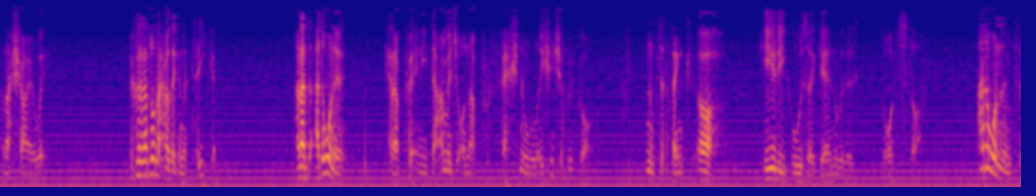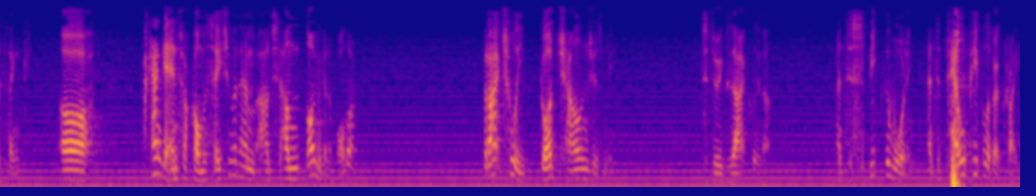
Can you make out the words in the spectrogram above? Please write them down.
and I shy away. Because I don't know how they're going to take it. And I, I don't want to kind of put any damage on that professional relationship we've got. And them to think, oh, here he goes again with his God stuff. I don't want them to think, oh, I can't get into a conversation with him. Just, I'm not even going to bother. But actually, God challenges me to do exactly that. And to speak the warning. And to tell people about Christ.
